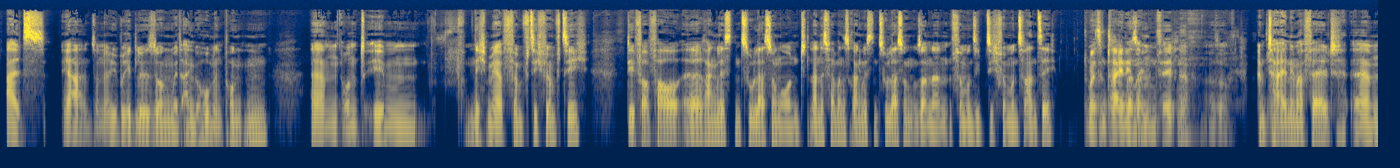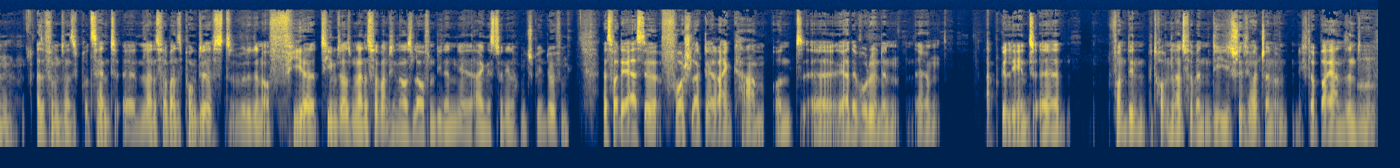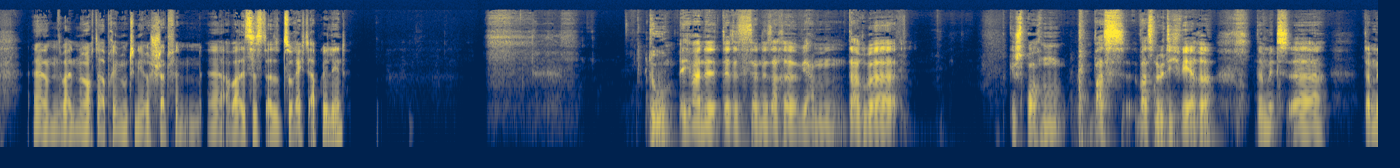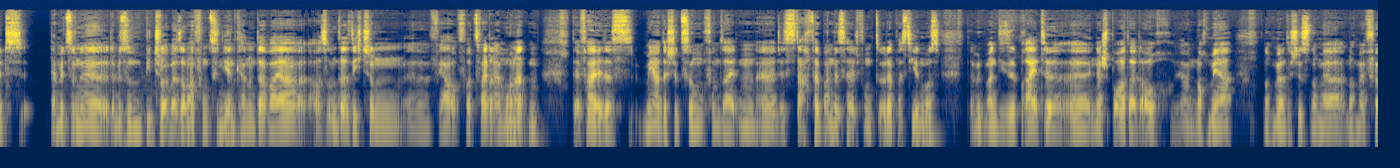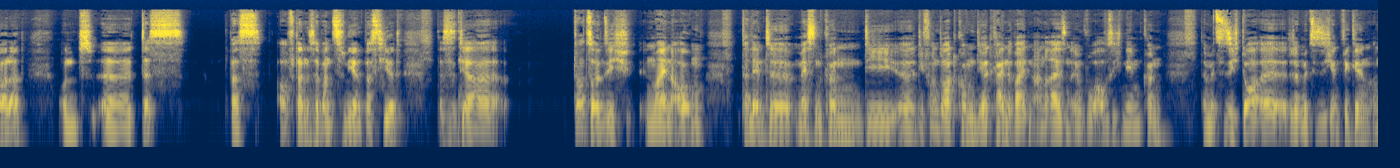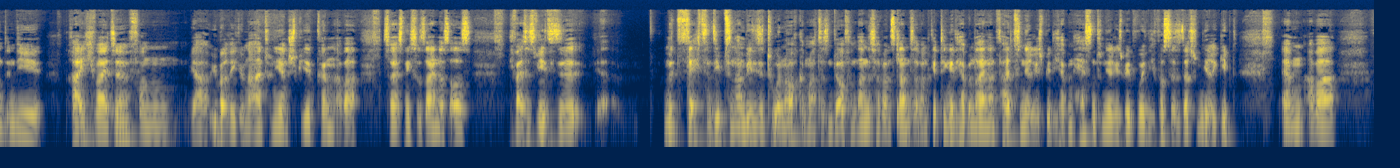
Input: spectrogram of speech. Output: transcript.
als ja so eine Hybridlösung mit angehobenen Punkten ähm, und eben nicht mehr 50-50 DVV-Ranglistenzulassung und Landesverbandsranglistenzulassung, sondern 75-25 Du meinst im Teilnehmerinnenfeld, ne? Also, im Teilnehmerfeld. Ähm, also 25 Prozent äh, Landesverbandspunkte. Das würde dann auf vier Teams aus dem Landesverband hinauslaufen, die dann ihr eigenes Turnier noch mitspielen dürfen. Das war der erste Vorschlag, der reinkam und äh, ja, der wurde dann ähm, abgelehnt äh, von den betroffenen Landesverbänden, die Schleswig-Holstein und ich glaube Bayern sind, mh. ähm, weil nur noch da Premium-Turniere stattfinden. Äh, aber es ist also zu Recht abgelehnt. Du, ich meine, das ist ja eine Sache, wir haben darüber gesprochen, was, was nötig wäre, damit, äh, damit damit so eine, damit so ein Beachvolleyball Sommer funktionieren kann. Und da war ja aus unserer Sicht schon äh, ja auch vor zwei, drei Monaten der Fall, dass mehr Unterstützung von Seiten äh, des Dachverbandes halt funkt oder passieren muss, damit man diese Breite äh, in der Sportart auch ja, noch mehr, noch mehr unterstützt, noch mehr, noch mehr fördert. Und äh, das, was auf Landesverbandsturnieren passiert, das sind ja, dort sollen sich in meinen Augen Talente messen können, die, äh, die von dort kommen, die halt keine weiten Anreisen irgendwo auf sich nehmen können, damit sie sich dort, äh, damit sie sich entwickeln und in die Reichweite von ja, überregionalen Turnieren spielen können. Aber es soll jetzt nicht so sein, dass aus, ich weiß, dass wir diese mit 16, 17 haben wir diese Touren auch gemacht. Da sind wir auch von Landesverband zu Landesverband getingelt. Ich habe in Rheinland-Pfalz Turniere gespielt, ich habe in Hessen Turniere gespielt, wo ich nicht wusste, dass es da Turniere gibt. Ähm, aber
